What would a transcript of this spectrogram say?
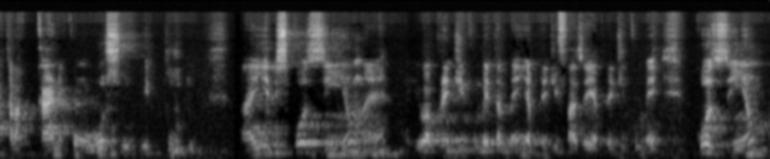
aquela carne com osso e tudo. Aí eles cozinham, né, eu aprendi a comer também, aprendi a fazer e aprendi a comer, cozinham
